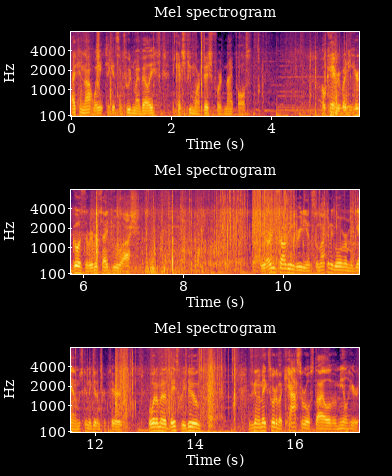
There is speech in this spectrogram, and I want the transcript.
I cannot wait to get some food in my belly and catch a few more fish before night falls. Okay, everybody, here goes the Riverside Goulash. We already saw the ingredients, so I'm not gonna go over them again. I'm just gonna get them prepared. But what I'm gonna basically do is gonna make sort of a casserole style of a meal here.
